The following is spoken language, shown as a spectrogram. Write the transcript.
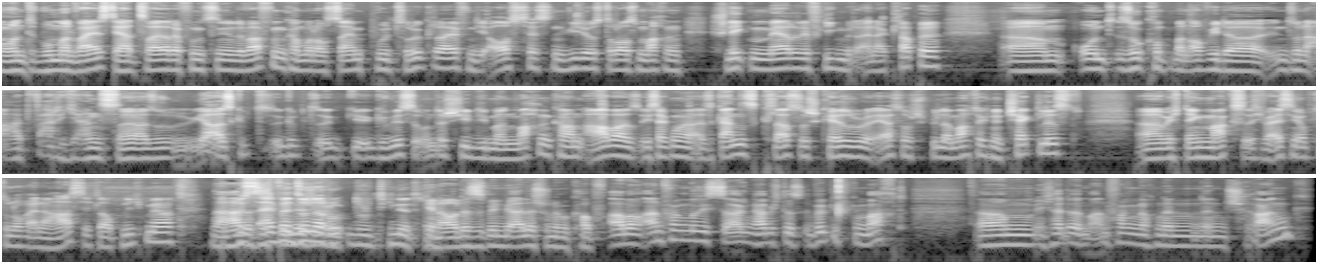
Und wo man weiß, der hat zwei, drei funktionierende Waffen, kann man auf seinen Pool zurückgreifen, die austesten, Videos daraus machen, schlägt man mehrere Fliegen mit einer Klappe. Ähm, und so kommt man auch wieder in so eine Art Varianz. Ne? Also ja, es gibt, gibt äh, gewisse Unterschiede, die man machen kann. Aber ich sag mal, als ganz klassisch Casual Airsoft-Spieler, macht euch eine Checklist. Ähm, ich denke, Max, ich weiß nicht, ob du noch eine hast, ich glaube nicht mehr. Na, du bist einfach in so einer Routine drin. Genau, das ist bei mir alles schon im Kopf. Aber am Anfang muss ich sagen, habe ich das wirklich gemacht. Ähm, ich hatte am Anfang noch einen, einen Schrank,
